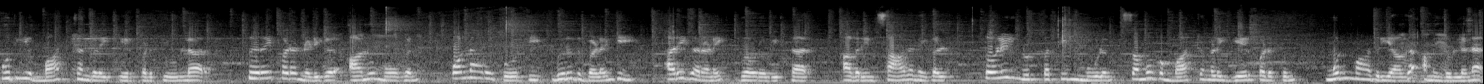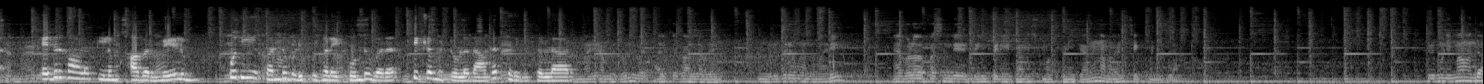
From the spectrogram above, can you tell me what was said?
புதிய மாற்றங்களை ஏற்படுத்தியுள்ளார். திரைப்பட நடிகர் அனு மோகன் பொன்னாடை போர்த்தி விருது வழங்கி ஹரிகரனை கௌரவித்தார். அவரின் சாதனைகள் தொழில்நுட்பத்தின் மூலம் சமூக மாற்றங்களை ஏற்படுத்தும் முன்மாதிரியாக அமைந்துள்ளன. எதிர்காலத்திலும் அவர் மேலும் புதிய கண்டுபிடிப்புகளை கொண்டு வர திட்டமிட்டுள்ளதாக தெரிவித்துள்ளார். எவ்வளோ பர்சன்டேஜ் ட்ரிங்க் பண்ணியிருக்காங்க ஸ்மோக் பண்ணியிருக்காங்க நம்ம வந்து செக் பண்ணிக்கலாம் இது மூலிமா வந்து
